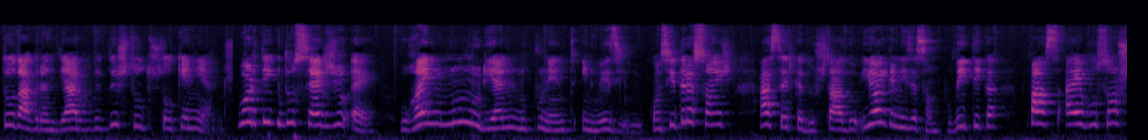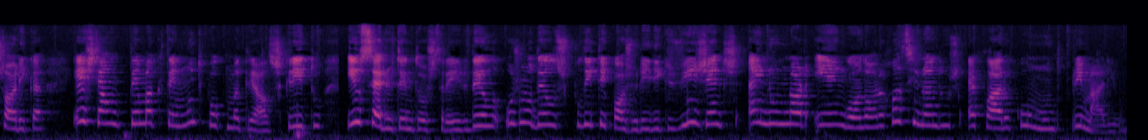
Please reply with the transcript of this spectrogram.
toda a grande árvore de estudos tolkienianos. O artigo do Sérgio é O Reino Númenoriano no Ponente e no Exílio. Considerações acerca do Estado e organização política face à evolução histórica. Este é um tema que tem muito pouco material escrito e o Sérgio tentou extrair dele os modelos político-jurídicos vigentes em Númenor e em Gondor, relacionando-os, é claro, com o mundo primário.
